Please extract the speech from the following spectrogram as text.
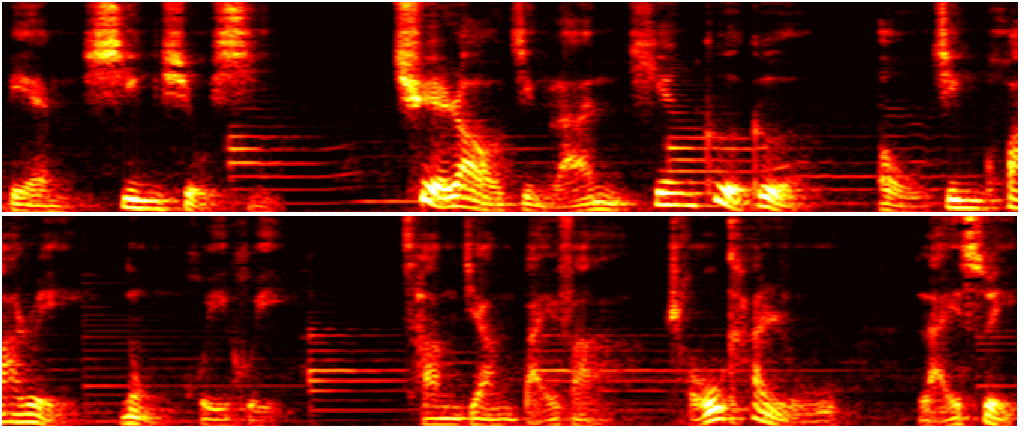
边星宿稀。却绕井栏天个个，偶惊花蕊弄。恢恢，沧江白发愁看汝，来岁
